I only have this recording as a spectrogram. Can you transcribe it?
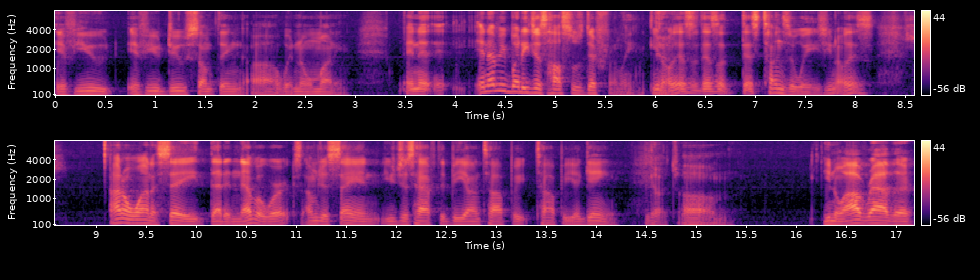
if you if you do something uh, with no money and it, and everybody just hustles differently you know there's there's a there's tons of ways you know there's I don't want to say that it never works. I'm just saying you just have to be on top of top of your game. Gotcha. You know, I'd rather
